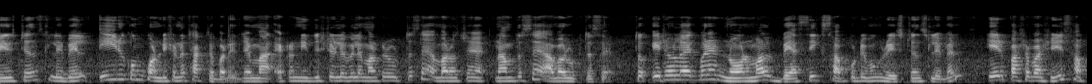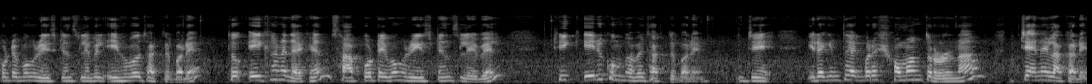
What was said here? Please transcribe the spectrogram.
রেজিস্ট্যান্স লেভেল এইরকম কন্ডিশনে থাকতে পারে যে একটা নির্দিষ্ট লেভেলে মার্কেট উঠতেছে, আবার হচ্ছে নামতেছে, আবার উঠতেছে। তো এটা হলো একবারে নর্মাল বেসিক সাপোর্ট এবং রেজিস্ট্যান্স লেভেল এর পাশাপাশি সাপোর্ট এবং রেজিস্ট্যান্স লেভেল এইভাবেও থাকতে পারে। তো এইখানে দেখেন সাপোর্ট এবং রেজিস্ট্যান্স লেভেল ঠিক এরকমভাবে থাকতে পারে যে এটা কিন্তু একবারে সমান্তরাল না চ্যানেল আকারে।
